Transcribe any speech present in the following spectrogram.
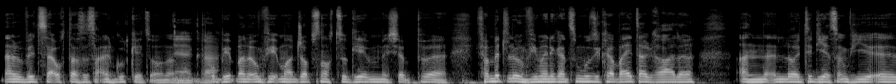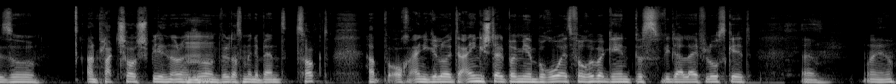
Na, du willst ja auch, dass es allen gut geht. So. Mhm. Ja, probiert man irgendwie immer Jobs noch zu geben. Ich hab, äh, ich vermittle irgendwie meine ganzen Musiker weiter gerade an Leute, die jetzt irgendwie äh, so Unplugged-Shows spielen oder so und will, dass meine Band zockt. Hab auch einige Leute eingestellt bei mir im Büro jetzt vorübergehend, bis wieder live losgeht. Ähm, naja.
